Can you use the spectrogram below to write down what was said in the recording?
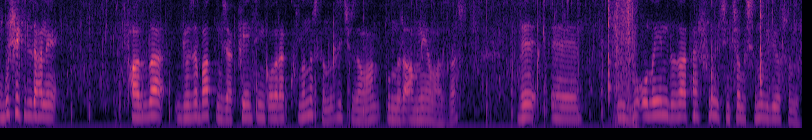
Bu şekilde hani fazla göze batmayacak painting olarak kullanırsanız hiçbir zaman bunları anlayamazlar. Ve e, şimdi bu olayın da zaten şunun için çalıştığını biliyorsunuz.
